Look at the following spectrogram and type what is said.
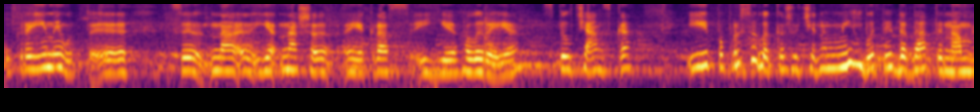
України. От е, це на наша якраз є галерея спілчанська. І попросила, кажу, чи не міг би ти додати нам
